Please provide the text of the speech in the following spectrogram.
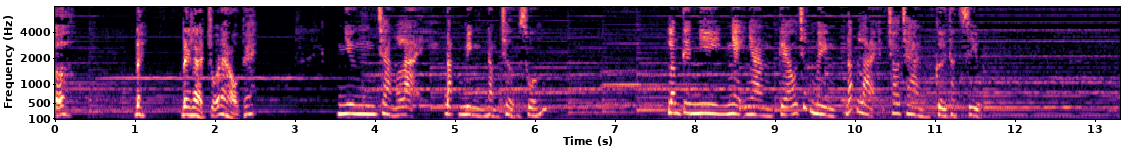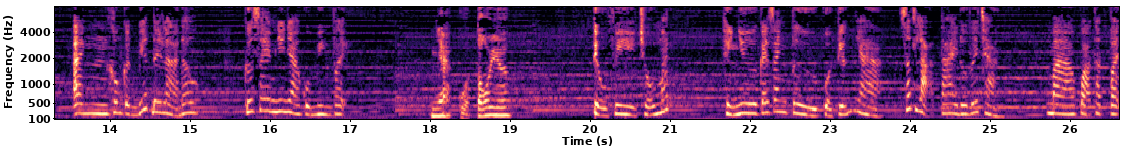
Ơ Đây Đây là chỗ nào thế? Nhưng chàng lại đặt mình nằm trở xuống. Lâm Tiên Nhi nhẹ nhàng kéo chiếc mình đắp lại cho chàng cười thật dịu. Anh không cần biết đây là đâu Cứ xem như nhà của mình vậy. Nhà của tôi ư Tiểu Phi chố mắt. Hình như cái danh từ của tiếng nhà Rất lạ tai đối với chàng. Mà quả thật vậy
